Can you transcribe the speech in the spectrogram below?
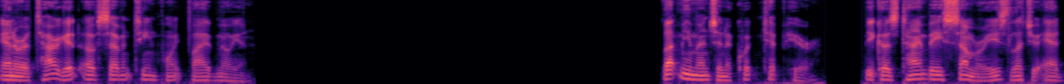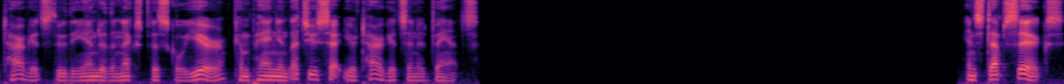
Enter a target of 17.5 million. Let me mention a quick tip here. Because time-based summaries let you add targets through the end of the next fiscal year, Companion lets you set your targets in advance. In Step 6,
